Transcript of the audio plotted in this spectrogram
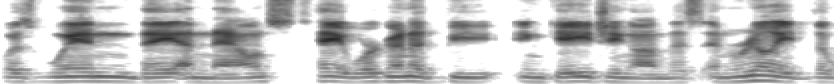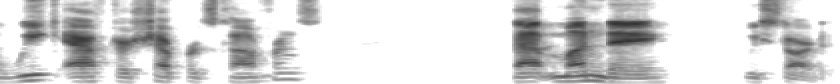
was when they announced, "Hey, we're going to be engaging on this." And really, the week after Shepherd's Conference, that Monday, we started.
